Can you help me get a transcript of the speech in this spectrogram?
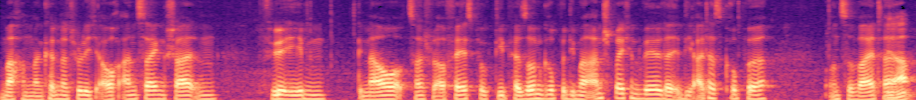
Machen. Man könnte natürlich auch Anzeigen schalten für eben genau zum Beispiel auf Facebook die Personengruppe, die man ansprechen will, die- Altersgruppe und so weiter. Ja.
